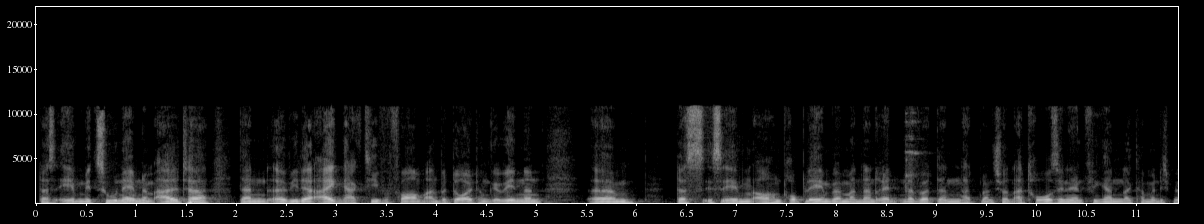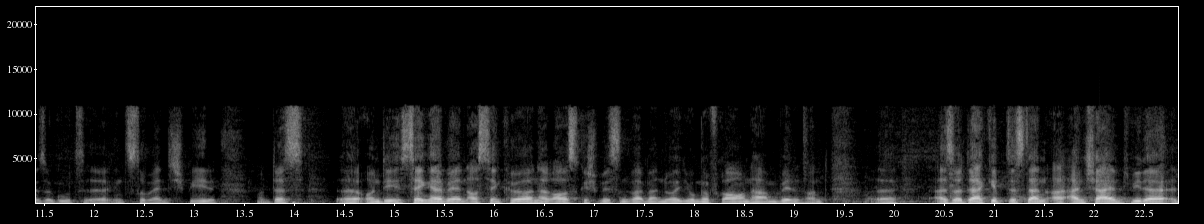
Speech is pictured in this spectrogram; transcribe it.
dass eben mit zunehmendem Alter dann äh, wieder eigenaktive Formen an Bedeutung gewinnen. Ähm, das ist eben auch ein Problem, wenn man dann Rentner wird, dann hat man schon Arthrose in den Fingern, dann kann man nicht mehr so gut äh, Instrument spielen. Und, das, und die Sänger werden aus den Chören herausgeschmissen, weil man nur junge Frauen haben will. Und, äh, also da gibt es dann anscheinend wieder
